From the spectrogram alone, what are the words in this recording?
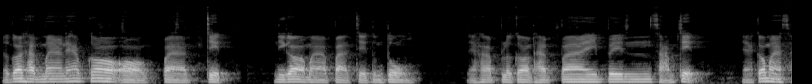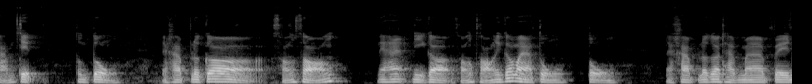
แล้วก็ถัดมานะครับ ก็ออก 8 7 นี่ก็มา 8 7 ตรงๆ นะครับ แล้วก็ถัดไปเป็น 3 7 นะ ก็มา 3 7 ตรงๆ นะครับ แล้วก็ 2 2 นะฮะ นี่ก็ 2 2 นี่ก็มาตรงๆ นะครับ แล้วก็ถัดมาเป็น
